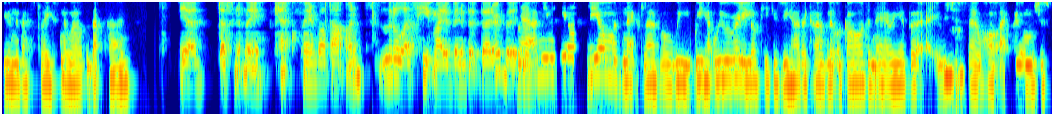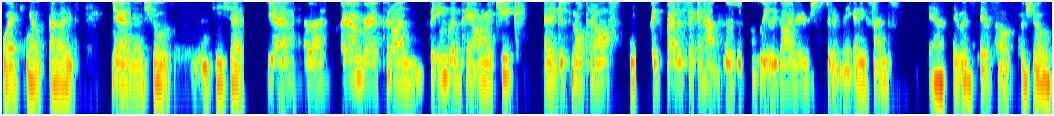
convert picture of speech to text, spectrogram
you're in the best place in the world at that time. Yeah, definitely can't complain about that one. A little less heat might have been a bit better, but yeah, I mean, Lyon, Lyon was next level. We we we were really lucky because we had a kind of little garden area, but it was just so mm-hmm. hot. Everyone was just working outside. Yeah, you know, shorts and t-shirts. Yeah, I remember I put on the England paint on my cheek and it just melted off. Like by the second half, it was completely gone. It just didn't make any sense. Yeah, it was it was hot for sure.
